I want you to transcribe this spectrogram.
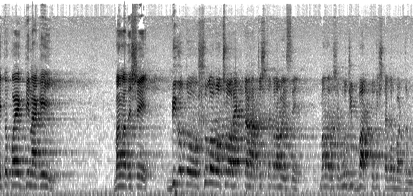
এই তো কয়েকদিন আগেই বাংলাদেশে বিগত ষোলো বছর একটা না চেষ্টা করা হয়েছে বাংলাদেশে মুজিববাদ প্রতিষ্ঠা করবার জন্য।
